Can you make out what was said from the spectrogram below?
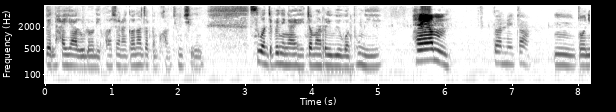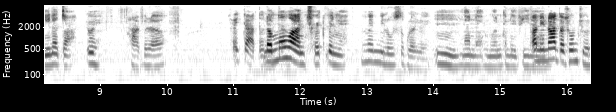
เป็นไฮยาลูโรนิก เพราะฉะนั้นก็น่าจะเป็นความชื้นชื้นๆส่วนจะเป็นยังไงจะมารีวิววันพรุ่งนี้แฮมตอนนี้จ้ะอืม ตัวนี้แหละจ้ะอุ้ยหายไปแล้ว ใช่จ้ะตัวนี้แล้วเมื่อวานเทรคเป็นไง ไม่มีรู้สึกเลยเลย อืม นั่นแหละเหมือนกันเลยพี่งอันนี้น่าจะชุ่มชื้น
